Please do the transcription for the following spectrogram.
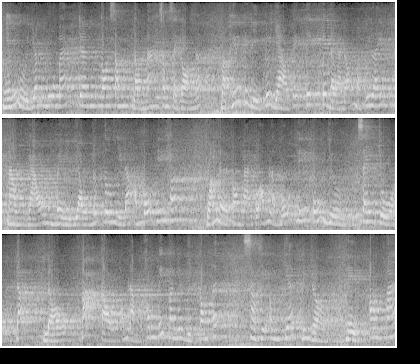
những người dân mua bán trên con sông Đồng Nai, sông Sài Gòn đó mà thiếu cái gì cứ vào cái cái cái bè đó mà cứ lấy. Nào là gạo, mì, dầu, nước tương gì đó ông bố thí hết quãng đời còn lại của ông là bố thí cúng dường xây chùa đắp lộ bắt cầu. Ông làm không biết bao nhiêu việc công ích. Sau khi ông chết đi rồi thì ông tái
